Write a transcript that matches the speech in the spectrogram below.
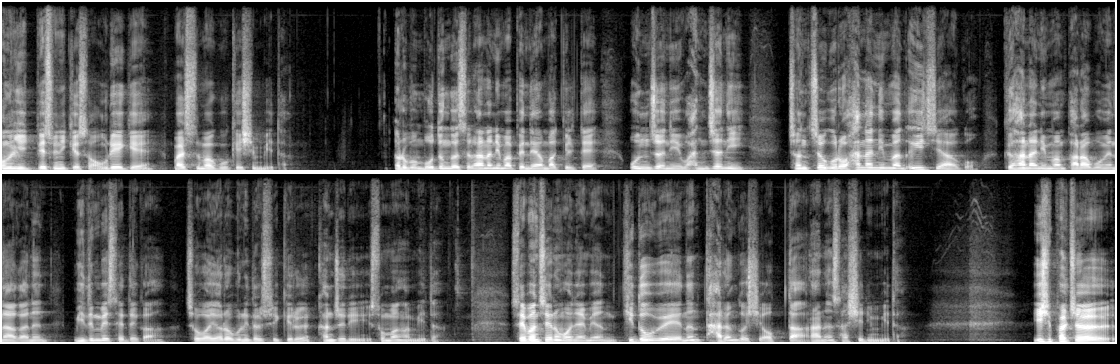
오늘 예수님께서 우리에게 말씀하고 계십니다. 여러분 모든 것을 하나님 앞에 내어 맡길 때 온전히 완전히 전적으로 하나님만 의지하고 그 하나님만 바라보며 나아가는 믿음의 세대가 저와 여러분이 될 수 있기를 간절히 소망합니다. 세 번째는 뭐냐면 기도 외에는 다른 것이 없다라는 사실입니다. 28절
